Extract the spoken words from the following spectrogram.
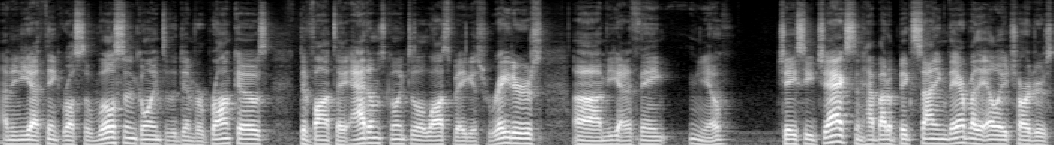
I mean, you got to think Russell Wilson going to the Denver Broncos, Davante Adams going to the Las Vegas Raiders. Um, you got to think, you know, J.C. Jackson. How about a big signing there by the LA Chargers?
